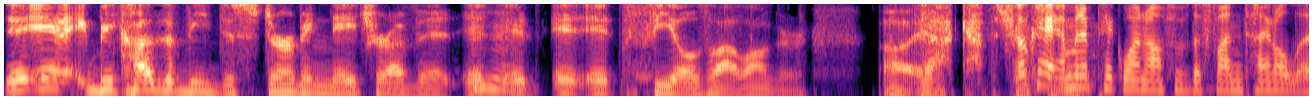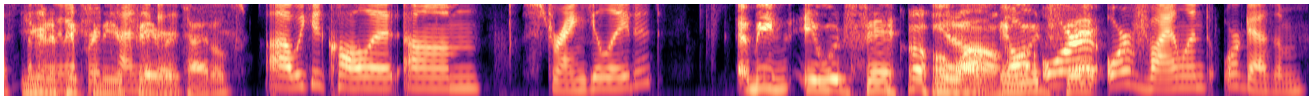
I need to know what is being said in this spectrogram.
It- it- because of the disturbing nature of it. It Mhm. it, it it feels a lot longer. Uh, yeah, God, the track's Okay, so I'm gonna pick one off of the fun title list. You're that gonna I'm pick some of your pretend it favorite is. titles. Uh, we could call it um, strangulated I mean, it would fit. Oh, you know, wow. it or would or, fit. or violent orgasm.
